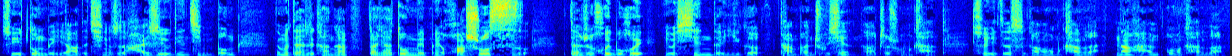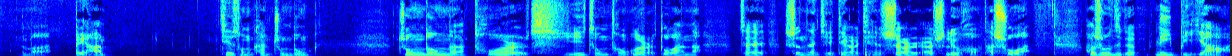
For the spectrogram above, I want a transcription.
所以东北亚的情势还是有点紧绷。那么，但是看看大家都没把话说死，但是会不会有新的一个谈判出现啊？这是我们看。所以这是刚刚我们看了南韩，我们看了那么北韩。接着我们看中东，中东呢，土耳其总统鄂尔多安呢，在圣诞节第二天，十二月二十六号，他说啊。他说：“这个利比亚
